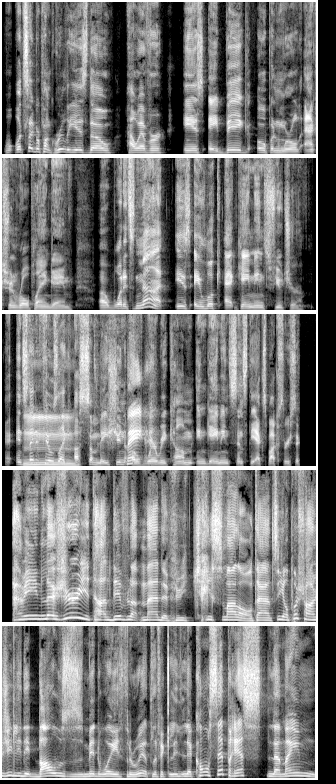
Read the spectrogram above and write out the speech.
What Cyberpunk really is, though, however, is a big open world action role playing game. Uh, what it's not is a look at gaming's future. Instead, it feels like Mm. a summation Mais- of where we come in gaming since the Xbox 360. I mean, le jeu est en développement depuis crissement longtemps. Tu sais, ils ont pas changé l'idée de base midway through it. Fait que le, concept reste le même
